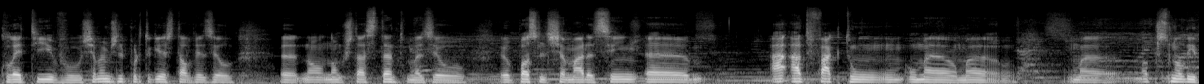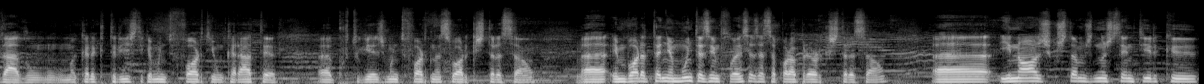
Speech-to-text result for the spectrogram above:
coletivo, chamamos-lhe português, talvez ele uh, não, não gostasse tanto, mas eu, eu posso lhe chamar assim. Uh, há, há, de facto um, uma, uma uma, uma personalidade, um, uma característica muito forte e um caráter uh, português muito forte na sua orquestração, uh, embora tenha muitas influências, essa própria orquestração, uh, e nós gostamos de nos sentir que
